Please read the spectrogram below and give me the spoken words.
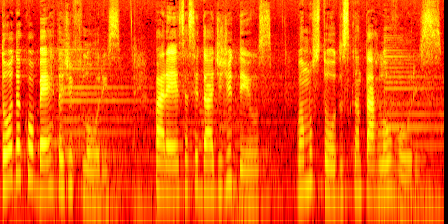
toda coberta de flores. Parece a cidade de Deus. Vamos todos cantar louvores.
